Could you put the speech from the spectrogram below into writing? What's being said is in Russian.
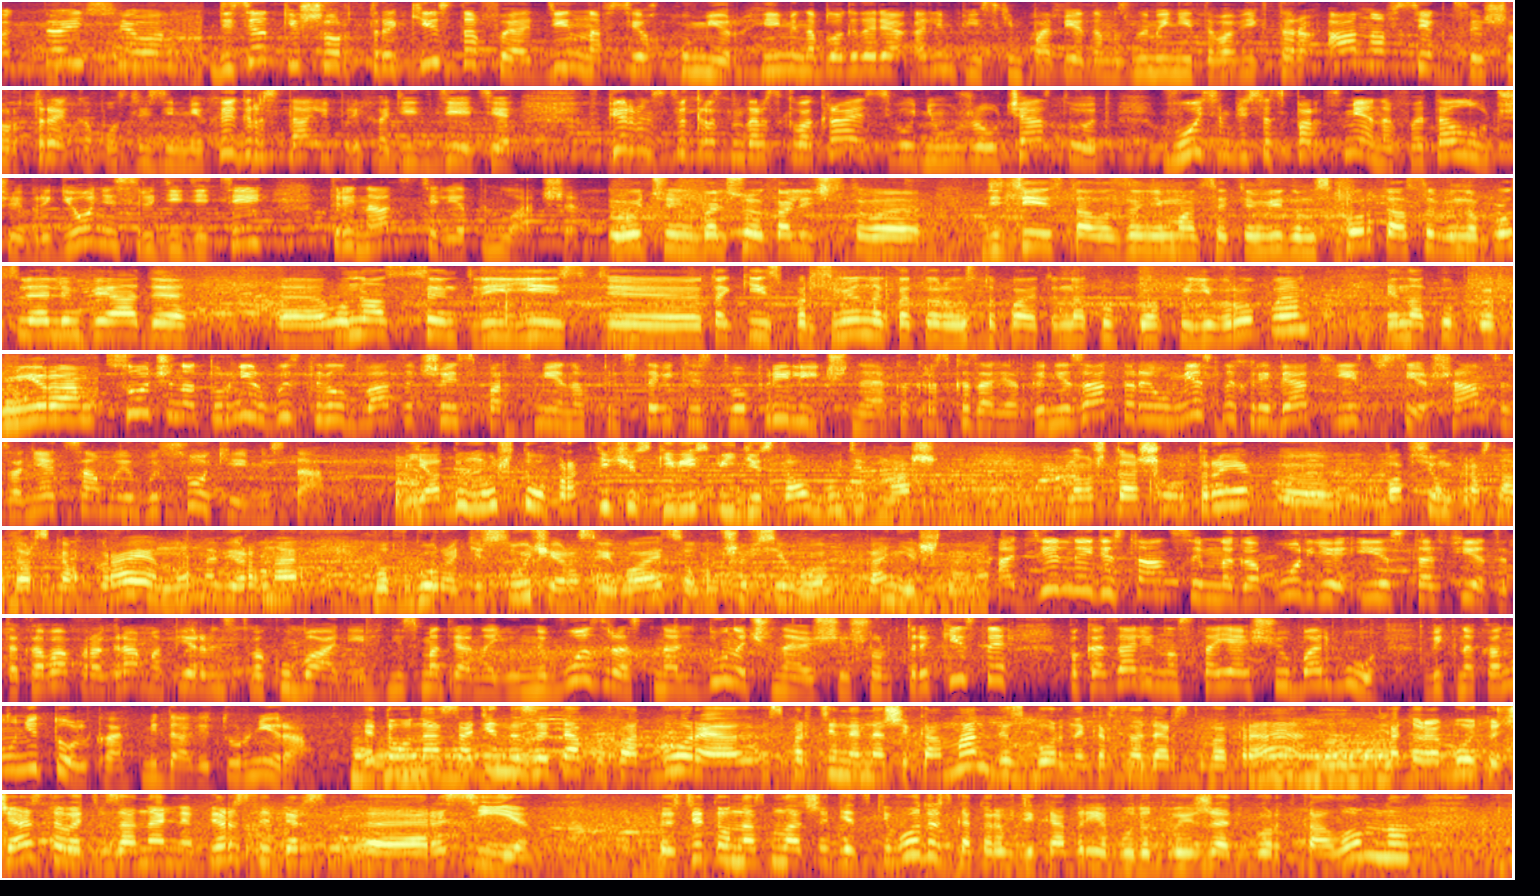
А кто еще? Десятки шорт-трекистов и один на всех кумир. Именно благодаря олимпийским победам знаменитого Виктора Анна в секции шорт-трека после зимних игр стали приходить дети. В первенстве Краснодарского края сегодня уже участвуют 80 спортсменов. Это лучшие в регионе среди детей 13 лет и младше. Очень большое количество детей стало заниматься этим видом спорта, особенно после Олимпиады. Э, У нас в центре есть э, такие спортсмены, которые выступают и на Кубках Европы, и на Кубках мира. В Сочи на турнир выставил 26 спортсменов. Представительство приличное. Как рассказали организаторы, у местных ребят есть все шансы занять самые высокие места. Я думаю, что практически весь пьедестал будет наш. Потому что шорт-трек э, во всем Краснодарском крае, ну, наверное, вот в городе Сочи развивается лучше всего, конечно. Отдельные дистанции, многоборье и эстафеты. Такова программа первенства Кубани. Несмотря на юный возраст, на льду начинающие шорт-трекисты показали настоящую борьбу. Ведь на кону не только медали турнира. Это у нас один из этапов отбора спортивной нашей команды, сборной Краснодарского края, которая будет участвовать в зональном первенстве перс- э, России. То есть это у нас младший детский возраст, который в декабре будут выезжать в город Коломну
